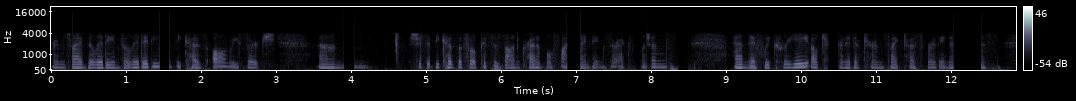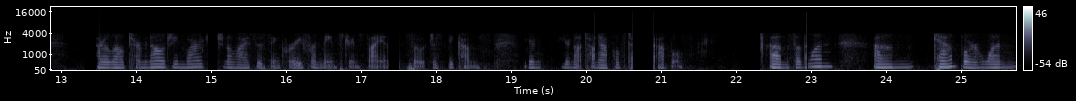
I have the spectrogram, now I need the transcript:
terms reliability and validity because all research um, shows it because the focus is on credible findings or explanations. And if we create alternative terms like trustworthiness, parallel terminology marginalizes inquiry from mainstream science. So it just becomes you're you're not talking apples to apples. Um, so the one um, camp or one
